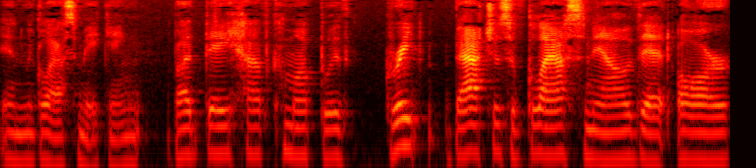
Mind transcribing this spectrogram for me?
in the glass making, but they have come up with great batches of glass now that are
